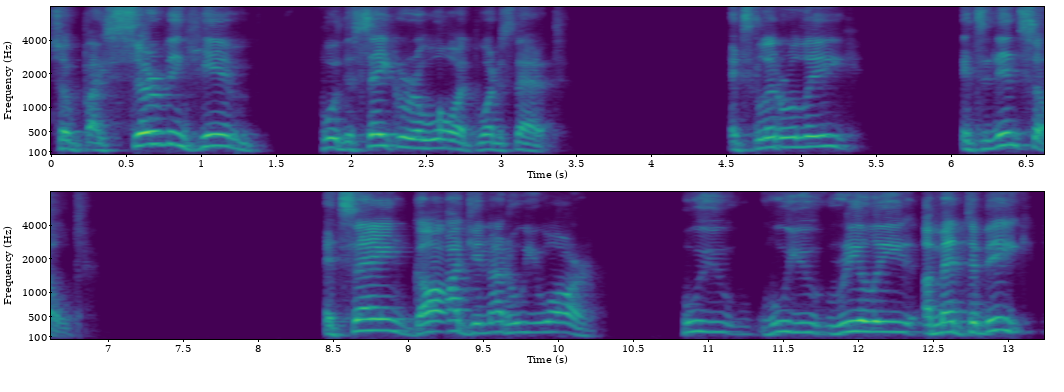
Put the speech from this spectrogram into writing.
So by serving Him for the sake of reward, what is that? It's literally, it's an insult. It's saying, God, you're not who you are, who you who you really are meant to be,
